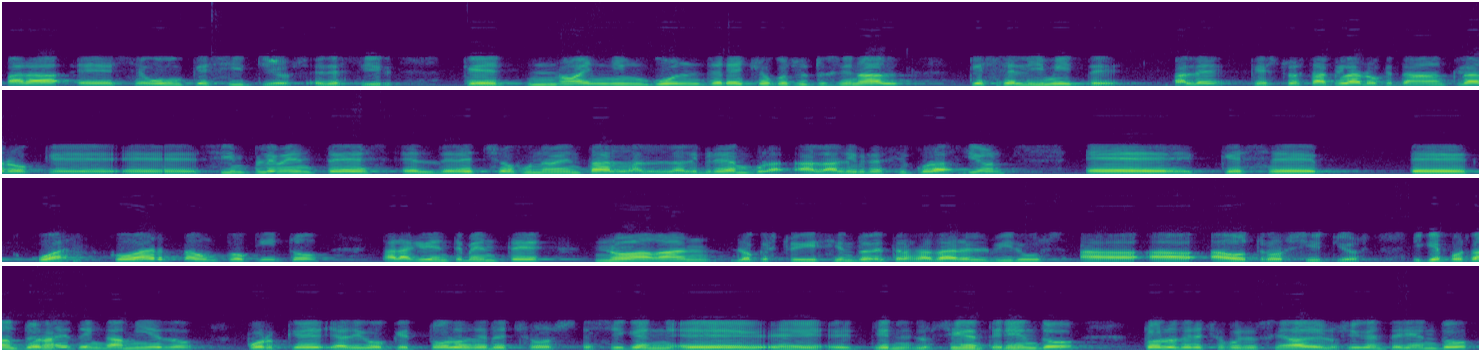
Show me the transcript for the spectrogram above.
para según qué sitios, es decir, que no hay ningún derecho constitucional que se limite, ¿vale? Que esto está claro, que tengan claro que eh, simplemente es el derecho fundamental a la libre, a la libre circulación eh, que se eh, coarta un poquito para que evidentemente no hagan lo que estoy diciendo de trasladar el virus a, otros sitios y que por tanto nadie tenga miedo porque ya digo que todos los derechos siguen tienen, los siguen teniendo todos los derechos constitucionales los siguen teniendo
